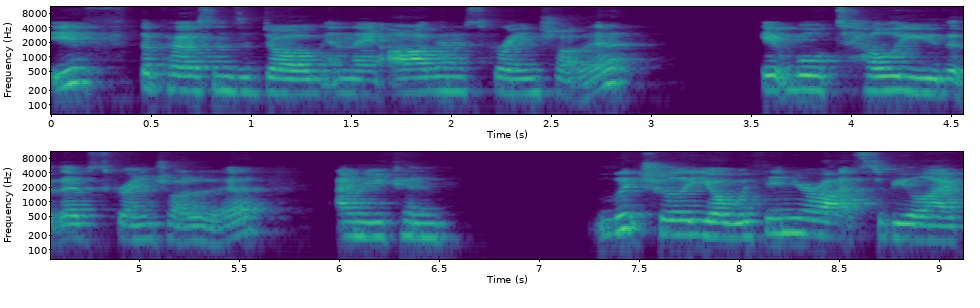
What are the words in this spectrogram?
if the person's a dog and they are going to screenshot it, it will tell you that they've screenshotted it, and you can literally you're within your rights to be like,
